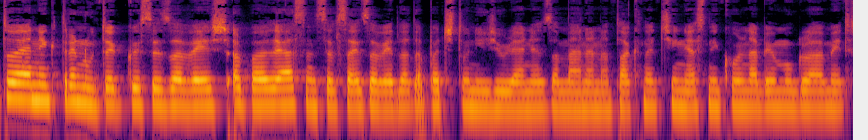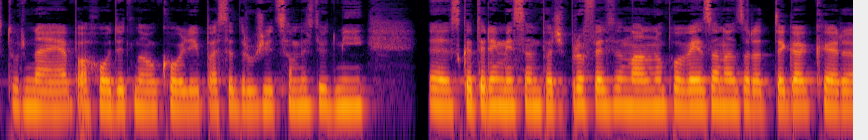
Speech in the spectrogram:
to je nek trenutek, ko se zaveš, ali pa jaz sem se vsaj zavedla, da pač to ni življenje za mene na tak način. Jaz nikoli ne bi mogla imeti turneje, pa hoditi naokoli, pa se družiti samo z ljudmi, eh, s katerimi sem pač profesionalno povezana, zaradi tega, ker.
